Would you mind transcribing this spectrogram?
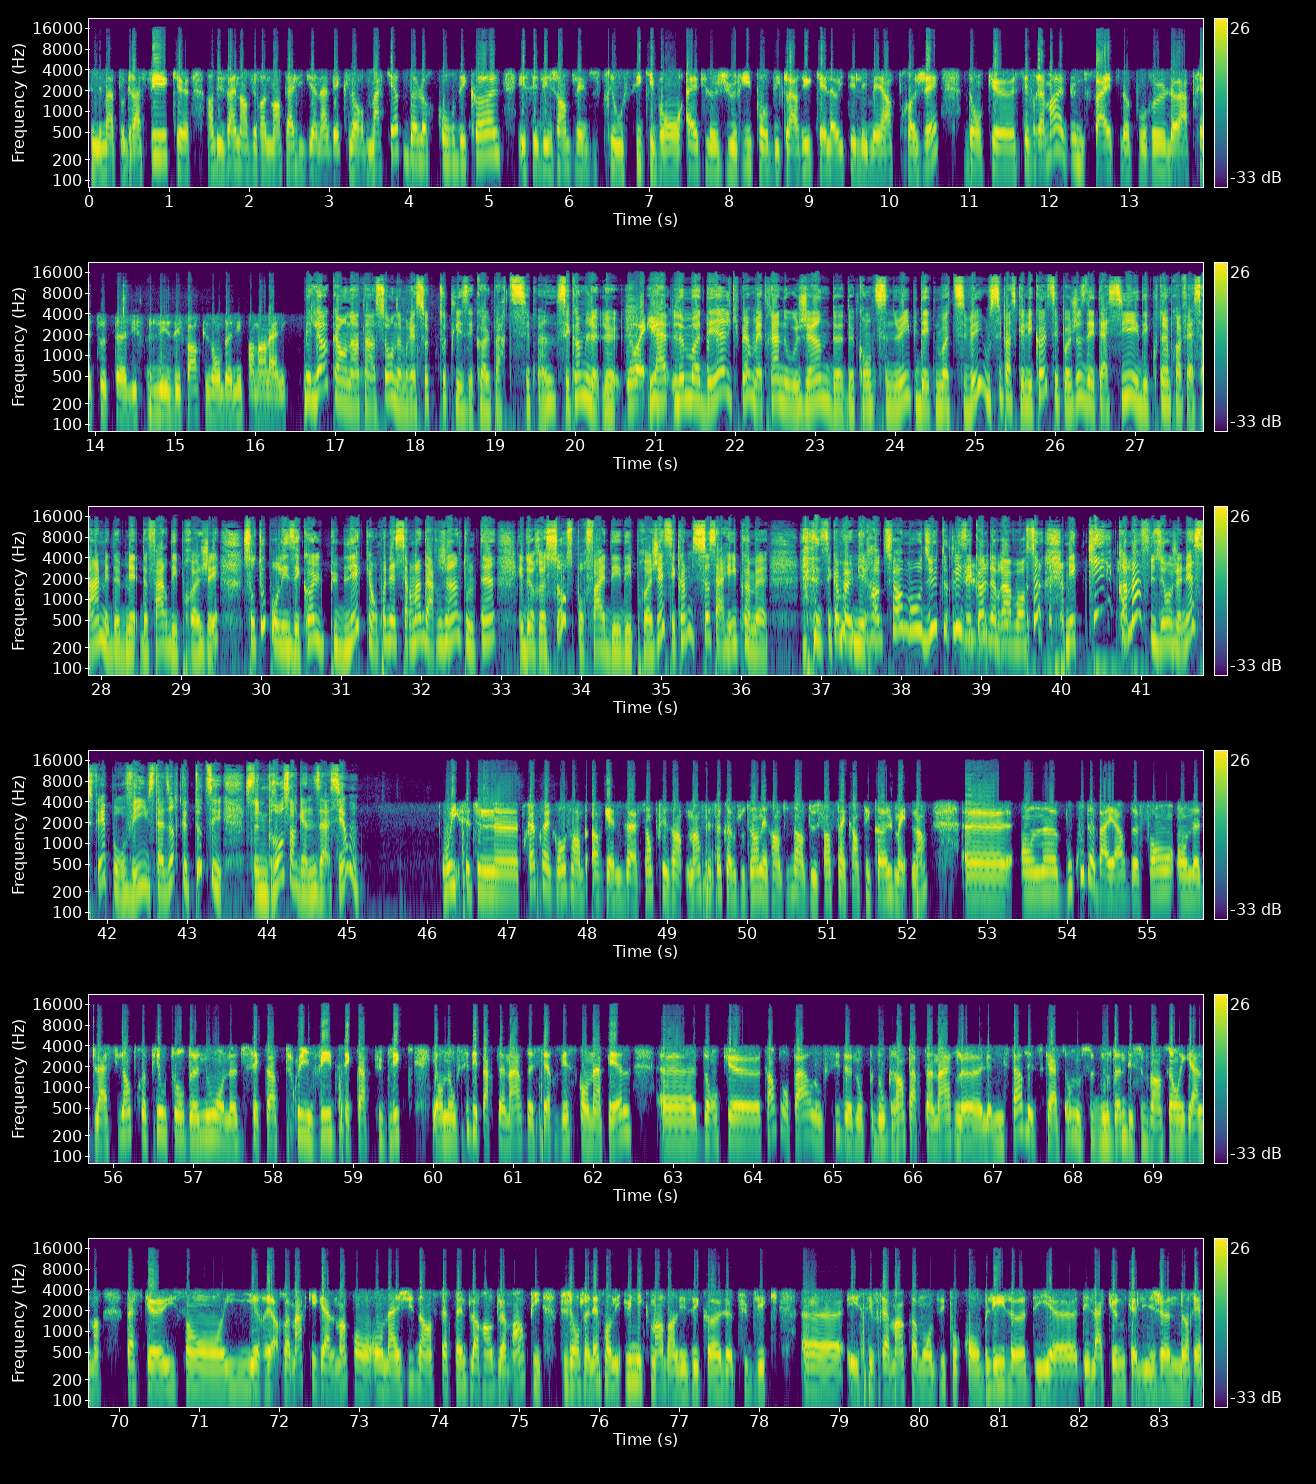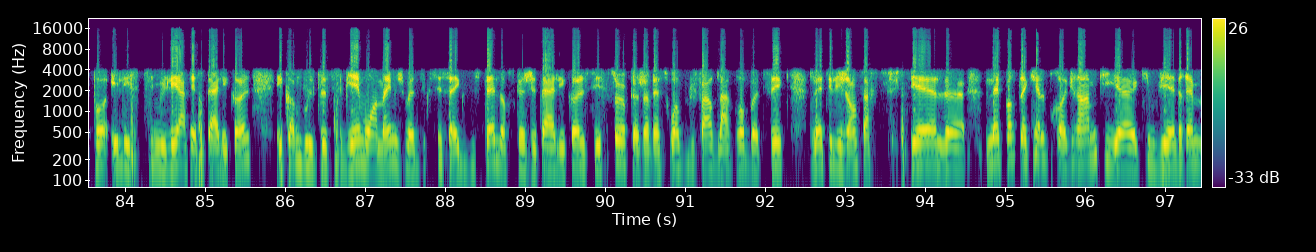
cinématographique. En design environnemental, ils viennent avec leur maquette de leur cours d'école et c'est des gens de l'industrie aussi qui vont être le jury pour déclarer quels ont été les meilleurs projets. Donc, euh, c'est vraiment une fête là, pour eux là, après tous les, les efforts qu'ils ont donnés pendant l'année. Mais là, quand on entend ça, on aimerait ça que toutes les écoles participent. Hein? C'est comme le le, le modèle qui permettrait à nos jeunes de, de continuer puis d'être motivés aussi parce que l'école c'est pas juste d'être assis et d'écouter un professeur, mais de de faire des projets. Surtout pour les écoles publiques qui n'ont pas nécessairement d'argent tout le temps et de ressources pour faire des, des projets. C'est comme si ça, ça arrive comme euh, c'est comme un miracle. Tu fais oh mon Dieu, toutes les écoles devraient avoir ça. Mais qui, comment Fusion Jeunesse fait pour vivre? C'est-à-dire que toutes ces c'est une grosse organisation. Oui, c'est une euh, très, très grosse organisation présentement. C'est ça, comme je vous dis, on est rendu dans 250 écoles maintenant. Euh, on a beaucoup de bailleurs de fonds, on a de la philanthropie autour de nous, on a du secteur privé, du secteur public et on a aussi des partenaires de services qu'on appelle. Euh, donc, euh, quand on parle aussi de nos, nos grands partenaires, là, le ministère de l'Éducation nous, nous donne des subventions également parce qu'ils sont, ils remarquent également qu'on agit dans certains de leurs règlements. Puis Fusion Jeunesse on est uniquement dans les écoles publiques euh, et c'est vraiment, comme on dit, pour combler là, des, euh, des lacunes que les jeunes n'auraient pas et les stimuler à rester à l'école. Et comme vous le dites si bien, moi-même, je me dis que si ça existait lorsque j'étais à l'école, c'est sûr que j'aurais soit voulu faire de la robotique, de l'intelligence artificielle, euh, n'importe quel programme qui, qui me viendrait,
